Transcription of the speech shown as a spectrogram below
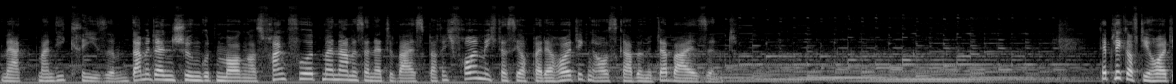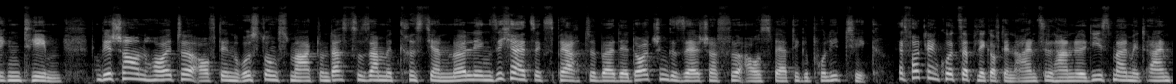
merkt man die Krise. Damit einen schönen guten Morgen aus Frankfurt. Mein Name ist Annette Weißbach. Ich freue mich, dass Sie auch bei der heutigen Ausgabe mit dabei sind. Der Blick auf die heutigen Themen. Wir schauen heute auf den Rüstungsmarkt und das zusammen mit Christian Mölling, Sicherheitsexperte bei der Deutschen Gesellschaft für Auswärtige Politik. Es folgt ein kurzer Blick auf den Einzelhandel, diesmal mit einem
